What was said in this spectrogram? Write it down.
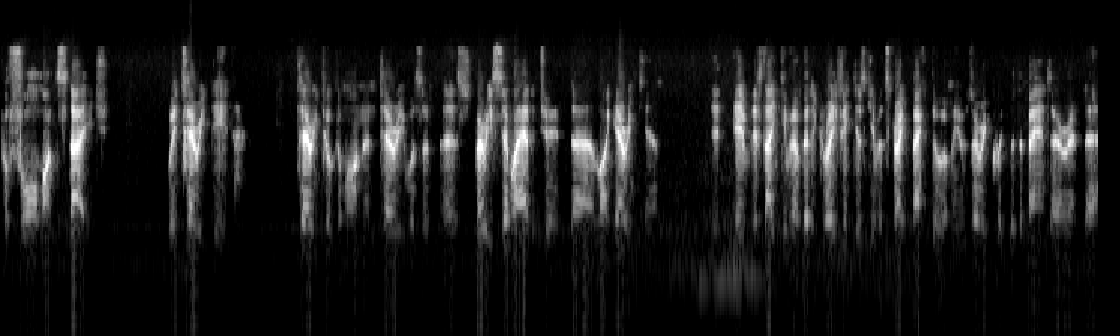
perform on stage where Terry did. Terry took him on, and Terry was a, a very similar attitude uh, like Eric. Uh, if, if they give him a bit of grief, he'd just give it straight back to him. He was very quick with the banter, and uh,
